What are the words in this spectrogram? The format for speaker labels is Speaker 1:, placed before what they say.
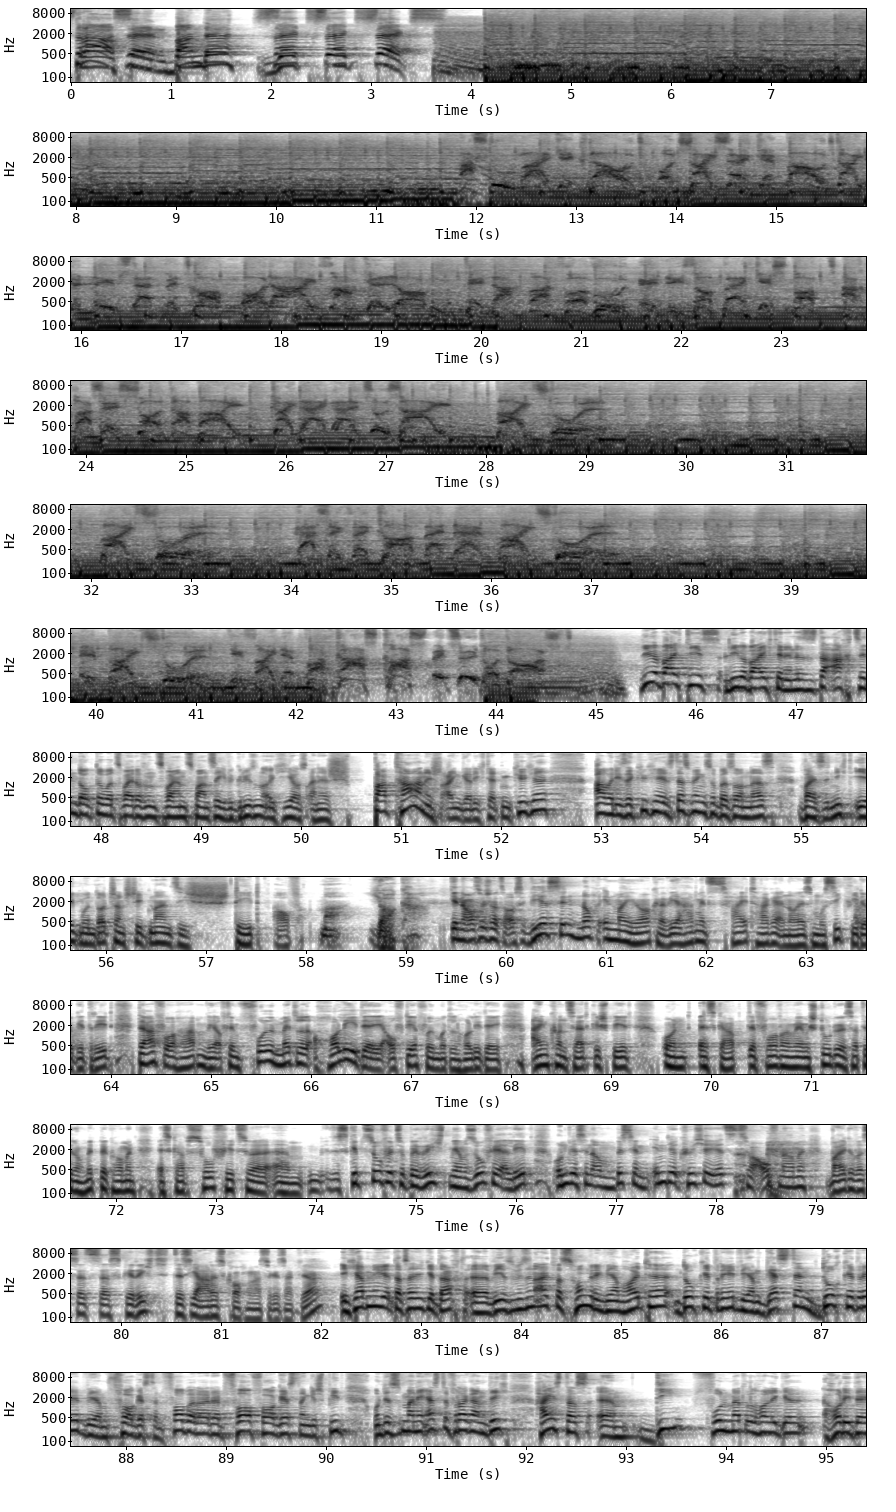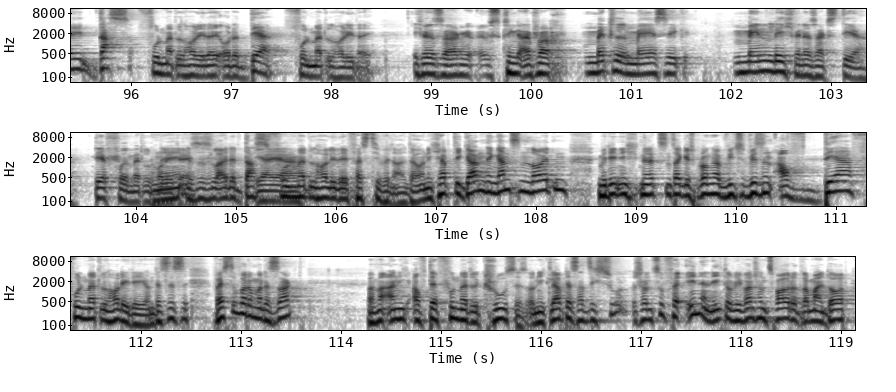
Speaker 1: Straßenbande 666.
Speaker 2: Hast du mal geklaut und Scheiße gebaut, deinen Liebsten betrogen oder einfach gelungen? Den Nachbarn vor Wut in die Suppe gespuckt. Ach, was ist schon dabei, kein Engel zu sein? Beichtstuhl, Beichtstuhl, herzlich willkommen im Beichtstuhl. Im Beichtstuhl, die feine Podcast-Kost mit Süd und Ost.
Speaker 1: Liebe Beichtis, liebe Beichtinnen, es ist der 18. Oktober 2022. Wir grüßen euch hier aus einer spartanisch eingerichteten Küche. Aber diese Küche ist deswegen so besonders, weil sie nicht irgendwo in Deutschland steht. Nein, sie steht auf Mallorca.
Speaker 3: Genau so schaut's aus. Wir sind noch in Mallorca. Wir haben jetzt zwei Tage ein neues Musikvideo gedreht. Davor haben wir auf dem Full Metal Holiday, auf der Full Metal Holiday, ein Konzert gespielt. Und es gab, davor waren wir im Studio, das habt ihr noch mitbekommen, es gab so viel zu, ähm, es gibt so viel zu berichten, wir haben so viel erlebt und wir sind auch ein bisschen in der Küche jetzt zur Aufnahme, weil du wirst jetzt das Gericht des Jahres kochen, hast du gesagt, ja?
Speaker 1: Ich habe mir tatsächlich gedacht, äh, wir, wir sind etwas hungrig. Wir haben heute durchgedreht, wir haben gestern durchgedreht, wir haben vorgestern vorbereitet, vor vorgestern gespielt. Und das ist meine erste Frage an dich. Heißt das ähm, die Full Metal Holiday, das Full Metal Holiday oder der Full Metal Holiday?
Speaker 3: Ich würde sagen, es klingt einfach metalmäßig männlich, wenn du sagst der, der Full Metal Holiday.
Speaker 1: Nee, es ist leider das
Speaker 3: Ja, ja.
Speaker 1: Full Metal Holiday Festival, Alter. Und ich habe den ganzen Leuten, mit denen ich in der letzten Zeit gesprochen habe, wir, wir sind auf der Full Metal Holiday. Und das ist, weißt du, warum man das sagt? Weil man eigentlich auf der Full Metal Cruise ist. Und ich glaube, das hat sich schon, schon so verinnerlicht und wir waren schon zwei oder dreimal dort.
